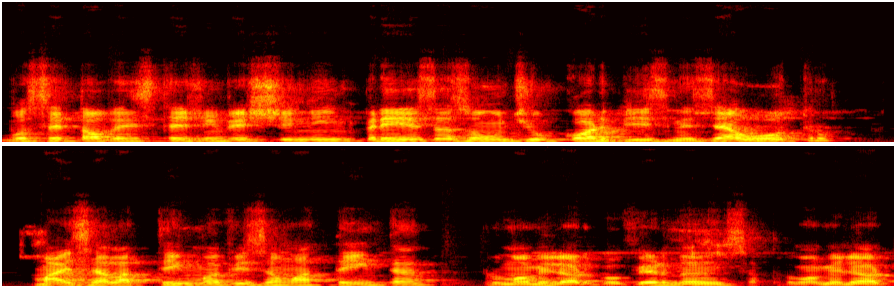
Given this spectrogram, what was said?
você talvez esteja investindo em empresas onde o core business é outro, mas ela tem uma visão atenta para uma melhor governança, para uma melhor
